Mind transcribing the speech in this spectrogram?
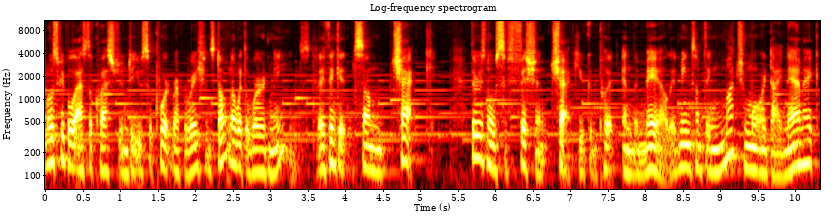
Most people ask the question, do you support reparations? Don't know what the word means. They think it's some check there is no sufficient check you can put in the mail. It means something much more dynamic,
